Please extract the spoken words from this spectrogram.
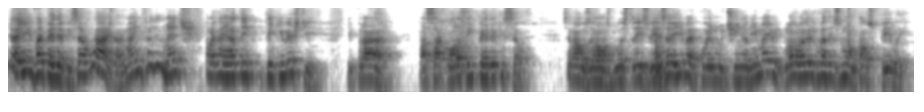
E aí, vai perder pincel? Vai, cara. Mas infelizmente, para ganhar tem, tem que investir. E para passar cola tem que perder pincel. Você vai usar umas duas, três vezes aí, vai pôr no tine ali, mas logo, logo ele começa a desmontar os pelos aí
